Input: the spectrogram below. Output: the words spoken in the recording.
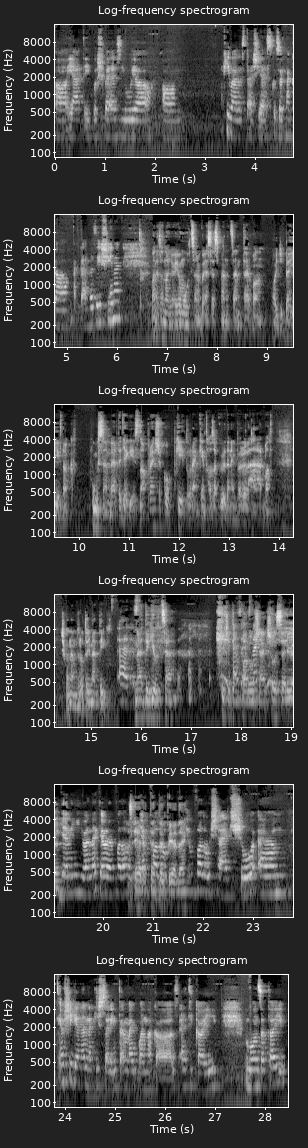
A játékos verziója a kiválasztási eszközöknek a megtervezésének. Van ez a nagyon jó módszer, amikor Assessment Center van, hogy behívnak 20 embert egy egész napra, és akkor két óránként hazaküldenek belőle hármat, és akkor nem tudod, hogy meddig, hát meddig jutsz el. Kicsit ilyen valóságsószerűen. Igen, így van, nekem valahogy ilyen való, valóságsó. Um, és igen, ennek is szerintem megvannak az etikai vonzatai,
